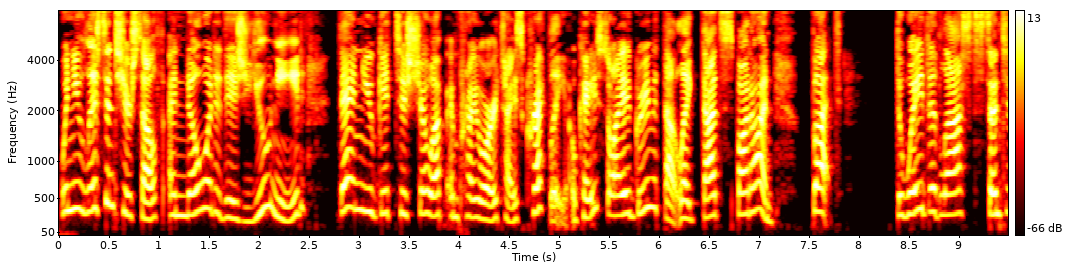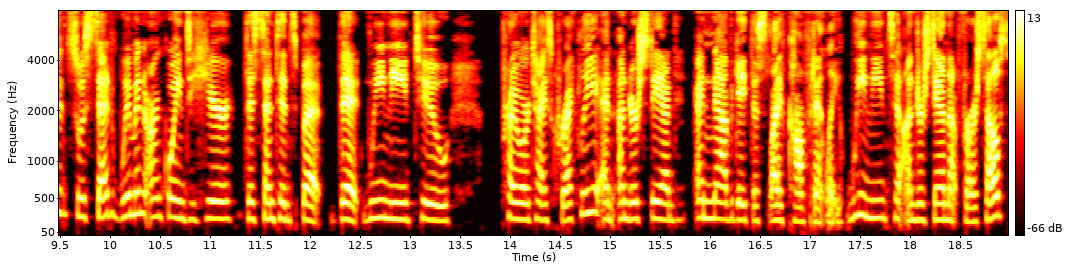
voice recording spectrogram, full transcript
When you listen to yourself and know what it is you need, then you get to show up and prioritize correctly. Okay. So I agree with that. Like that's spot on. But the way the last sentence was said, women aren't going to hear the sentence, but that we need to prioritize correctly and understand and navigate this life confidently. We need to understand that for ourselves.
